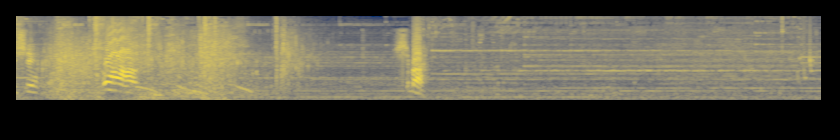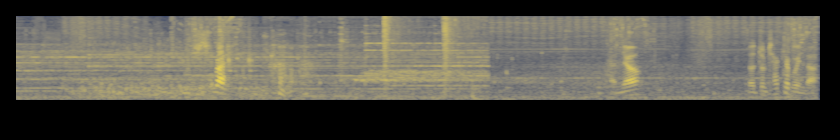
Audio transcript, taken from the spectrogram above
이씨! 와! 씨발! 씨발! 안녕? 넌 좀 착해 보인다.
